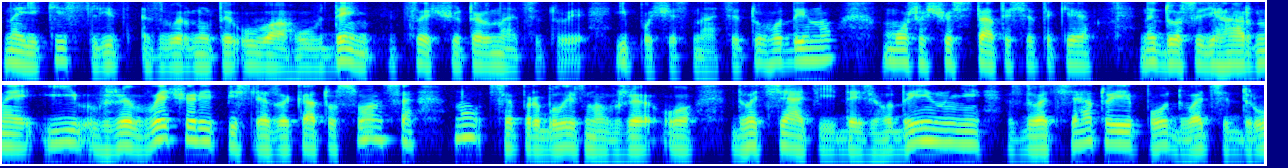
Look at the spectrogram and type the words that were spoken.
на які слід звернути увагу. В день це з 14 і по 16 годину може щось статися таке не досить гарне. І вже ввечері, після закату сонця, ну це приблизно вже о 20-й десь годині, з 20 по 22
